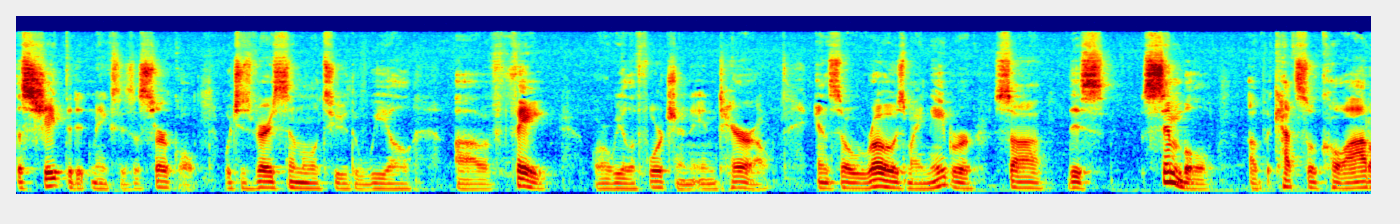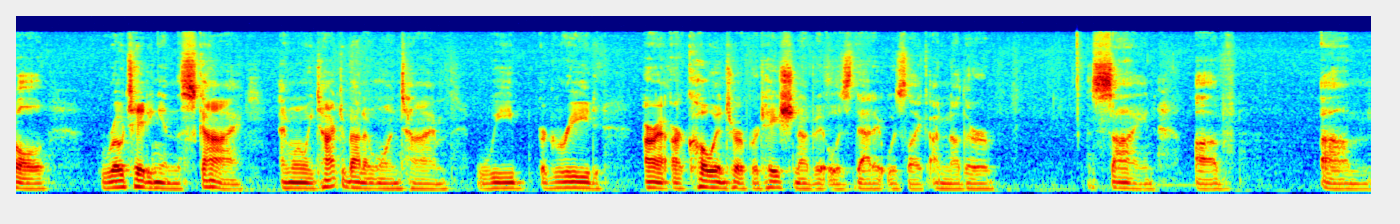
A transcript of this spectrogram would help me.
the shape that it makes is a circle, which is very similar to the wheel of fate or wheel of fortune in tarot. And so Rose, my neighbor, saw this symbol of the Quetzalcoatl rotating in the sky. And when we talked about it one time, we agreed, our, our co-interpretation of it was that it was like another sign of um,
